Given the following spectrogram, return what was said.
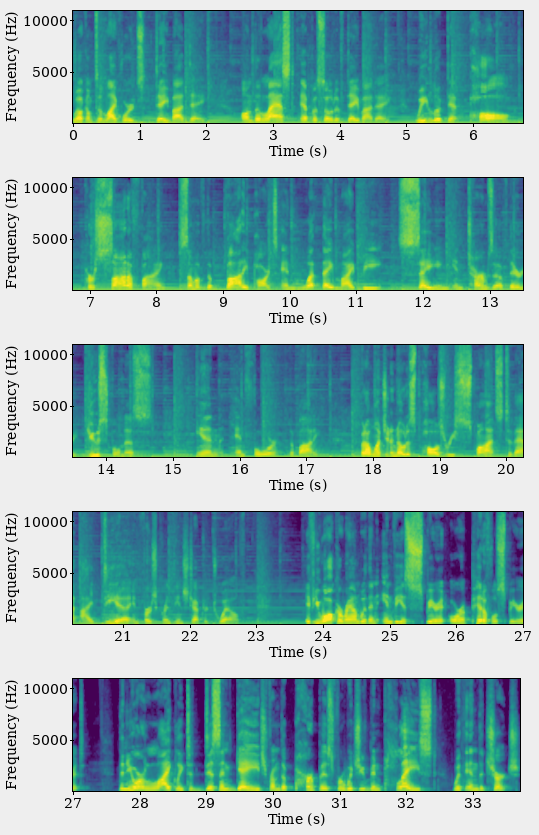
Welcome to LifeWords Day by Day. On the last episode of Day by Day, we looked at Paul personifying some of the body parts and what they might be saying in terms of their usefulness in and for the body. But I want you to notice Paul's response to that idea in 1 Corinthians chapter 12. If you walk around with an envious spirit or a pitiful spirit, then you are likely to disengage from the purpose for which you've been placed within the church.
